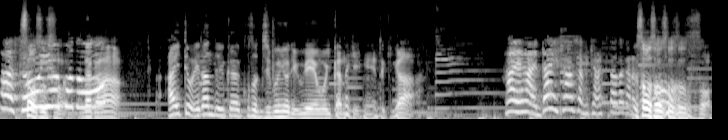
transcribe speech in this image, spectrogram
あそういうこと？そうそうそう。だから相手を選んでるからこそ自分より上を行かなきゃいけない時がはいはい第三者のキャラクターだからそうそうそうそうそう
